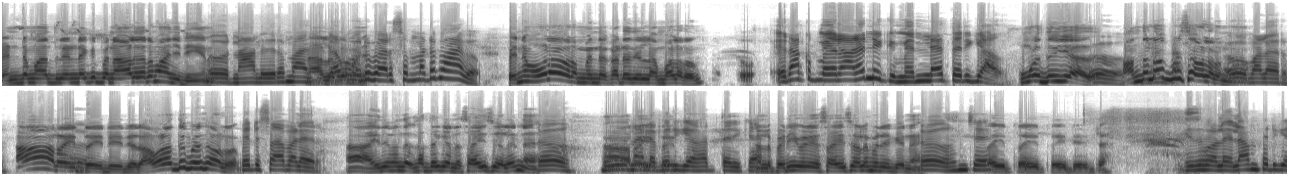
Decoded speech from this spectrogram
ரெண்டு மாதத்துல இன்றைக்கு இப்ப நாலு தடவை ஆஞ்சிட்டீங்க நாலு தரம் தரம் ஒரு வருஷம் மட்டும் ஆகும். என்ன எவ்வளவு வரும் இந்த கட்டத்தில் எல்லாம் வளரும்? எனக்கு மேலால நிற்க மெல்ல தெரியாது. உங்களுக்கு தெரியாது? அந்த அளவுக்கு பெருசா வளரும்? வளரும். ஆ ரைட் ரைட் ரைட் அவ்வளவு பெருசா வளரும். பெருசா வளரும். ஆ இது வந்து கத்திரிக்காய் சைஸ்கள் என்ன? நல்ல பெரிய கத்திரிக்காய். நல்ல பெரிய பெரிய சைஸ்களும் இருக்கு என்ன? ரைட் ரைட் ரைட் ரைட் இது எல்லாம் பெரிய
